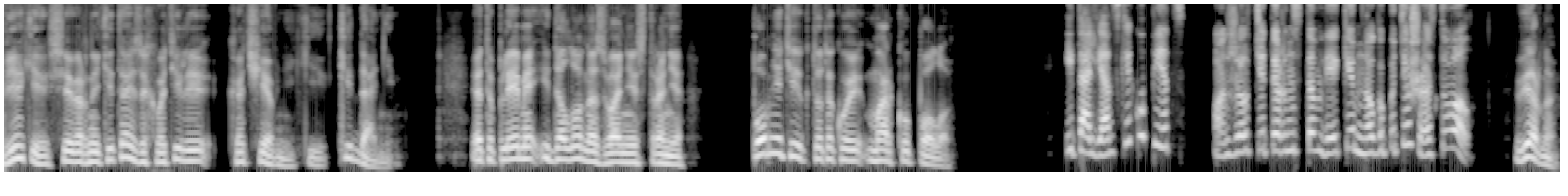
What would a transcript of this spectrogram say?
веке Северный Китай захватили кочевники, кидани. Это племя и дало название стране. Помните, кто такой Марко Поло? Итальянский купец. Он жил в XIV веке и много путешествовал. Верно.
